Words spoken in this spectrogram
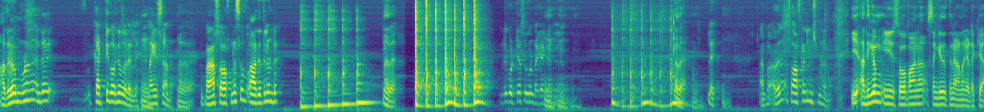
അത് നമ്മൾ എന്റെ കട്ടി കുറഞ്ഞ തോലല്ലേ? നൈസാണ്. അപ്പം ആ സോഫ്റ്റ്നെസ് ആദ്യത്തിലുണ്ട്. അതെ. കൊട്ടിയ സുഖം അതെ. അല്ലേ? അപ്പോൾ അതിന് സോഫ്റ്റ്വെയർ ഇൻസ്ട്രുമെന്റ് ആണ്. ഈ അധികം ഈ സോപാന സംഗീതത്തിനാണ് ഇടയ്ക്ക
